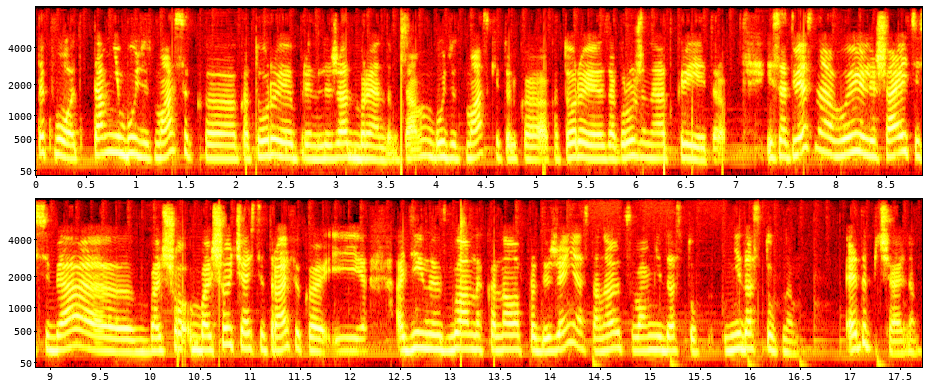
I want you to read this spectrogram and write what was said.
Так вот, там не будет масок, э, которые принадлежат брендам, там будут маски только, которые загружены от креаторов. И, соответственно, вы лишаете себя э, большой, большой части трафика, и один из главных каналов продвижения становится вам недоступ, недоступным. Это печально.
